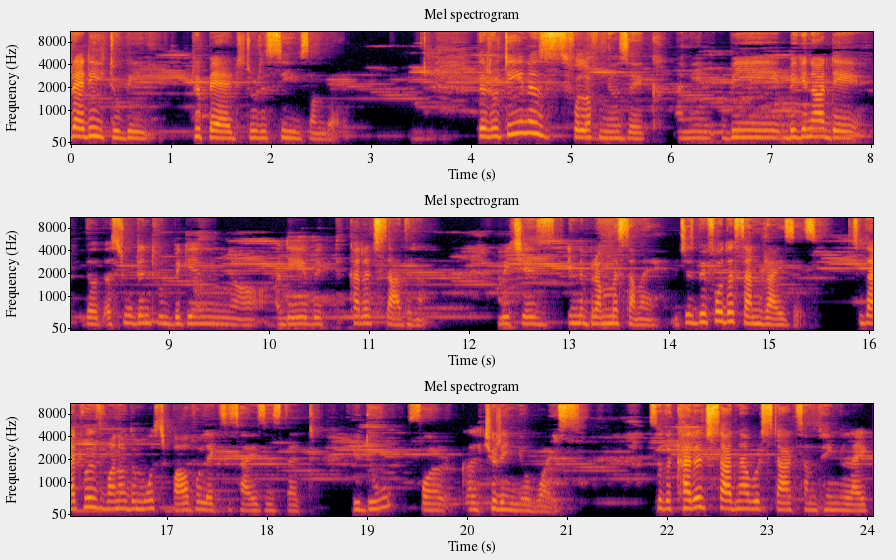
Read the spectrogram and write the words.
ready to be prepared to receive somewhere. The routine is full of music. I mean, we begin our day, the, a student will begin uh, a day with Kharaj Sadhana, which is in the Brahma Samay, which is before the sun rises. So that was one of the most powerful exercises that you do for culturing your voice. So the kharaj sadhana would start something like,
